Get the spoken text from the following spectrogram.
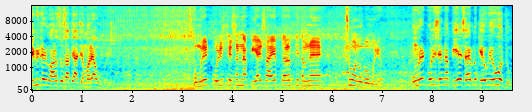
લિમિટેડ માણસો સાથે આજે મરાવવું પડ્યું. ઉમરેઠ પોલીસ સ્ટેશનના પીઆઈ સાહેબ તરફથી તમને શું અનુભવ મળ્યો? ઉમરેઠ પોલીસ સ્ટેશનના પીઆઈ સાહેબનું કહેવું એવું હતું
